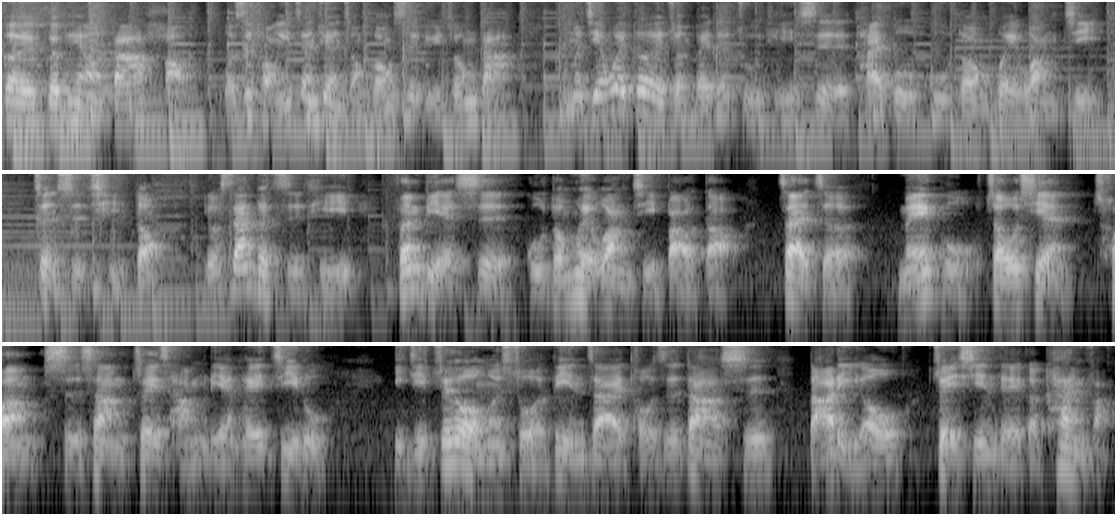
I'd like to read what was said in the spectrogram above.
各位贵朋友，大家好，我是统一证券总公司吕中达。我们今天为各位准备的主题是台股股东会旺季正式启动，有三个子题，分别是股东会旺季报道，再则美股周线创史上最长连黑纪录，以及最后我们锁定在投资大师达里欧最新的一个看法。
